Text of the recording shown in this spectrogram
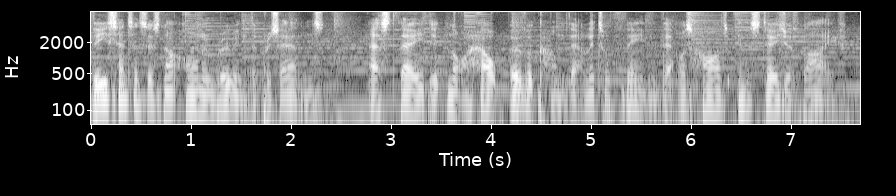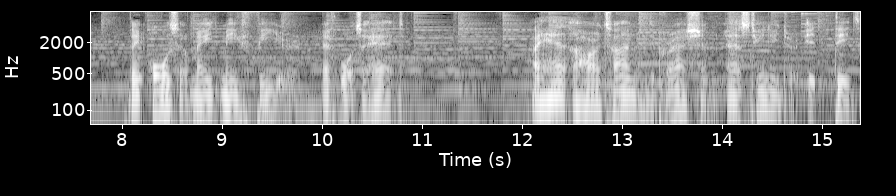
These sentences not only ruined the present, as they did not help overcome that little thing that was hard in the stage of life, they also made me fear of what's ahead. I had a hard time in depression as teenager. It did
